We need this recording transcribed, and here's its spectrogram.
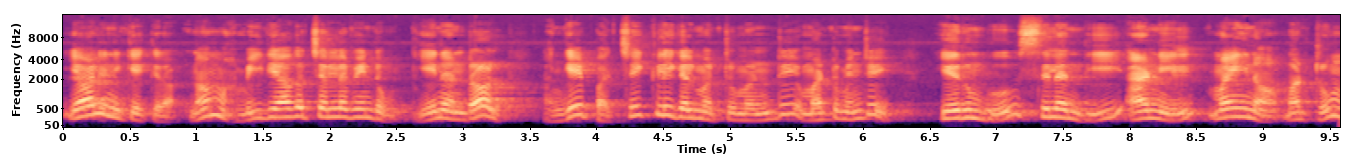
யாழினி கேட்கிறா நாம் அமைதியாக செல்ல வேண்டும். ஏனென்றால் அங்கே பச்சை கிளிகள் மட்டுமன்றி மட்டுமின்றி எறும்பு சிலந்தி அணில் மைனா மற்றும்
